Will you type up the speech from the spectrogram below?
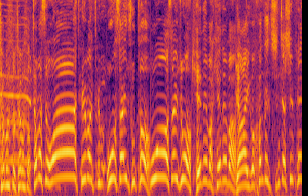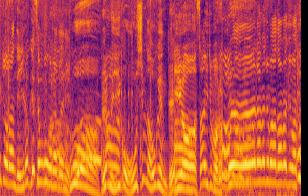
잡았어 잡았어. 잡았어. 와 대박 대박. 오 사이즈 좋다. 우와 사이즈 좋아. 개대박 개대박. 야 이거 컨텐츠 진짜 실패인 줄 알았는데 이렇게 성공을 하다니. 우와. 여러분 이거 50 나오겠는데? 이야 사이즈 봐라. 뭐야 나가지 마 나가지 마. 또.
